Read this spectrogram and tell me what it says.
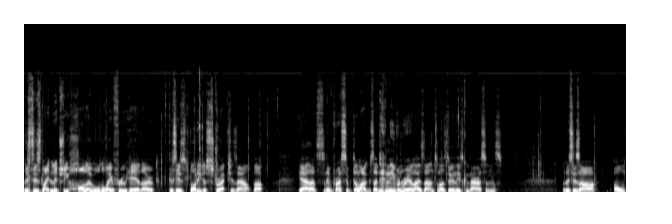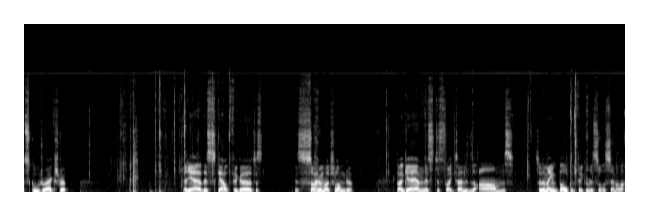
This is like literally hollow all the way through here, though, because his body just stretches out, but yeah, that's an impressive deluxe. I didn't even realise that until I was doing these comparisons. But this is our old school drag strip. And yeah, this Scout figure just is so much longer. But again, this just like turns into arms. So the main bulk of the figure is sort of similar.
